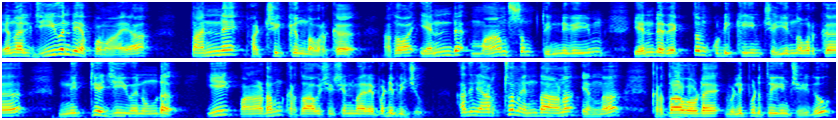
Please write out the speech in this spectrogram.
എന്നാൽ ജീവന്റെ അപ്പമായ തന്നെ ഭക്ഷിക്കുന്നവർക്ക് അഥവാ എന്റെ മാംസം തിന്നുകയും എന്റെ രക്തം കുടിക്കുകയും ചെയ്യുന്നവർക്ക് നിത്യജീവനുണ്ട്. ഈ പാഠം കർത്താവ് ശിഷ്യന്മാരെ പഠിപ്പിച്ചു. അതിന് അർത്ഥം എന്താണ് എന്ന് കർത്താവ് അവിടെ വെളിപ്പെടുത്തുകയും ചെയ്തു.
